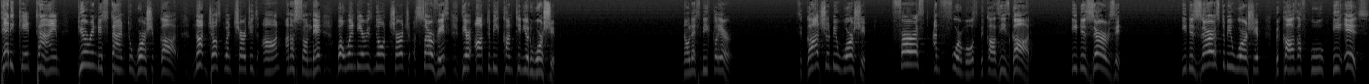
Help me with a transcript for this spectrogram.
dedicate time during this time to worship God. Not just when church is on on a Sunday, but when there is no church service, there ought to be continued worship. Now let's be clear. See, God should be worshiped first and foremost because He's God. He deserves it. He deserves to be worshiped because of who He is.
